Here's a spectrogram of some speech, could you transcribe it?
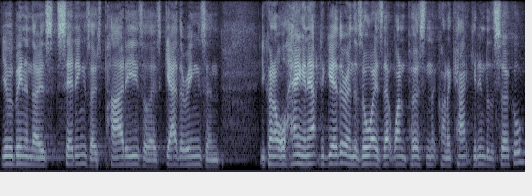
You ever been in those settings, those parties or those gatherings, and you're kind of all hanging out together, and there's always that one person that kind of can't get into the circle?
